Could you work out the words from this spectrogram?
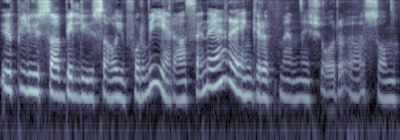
Upplysa, belysa och informera. Sen är det en grupp människor uh, som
